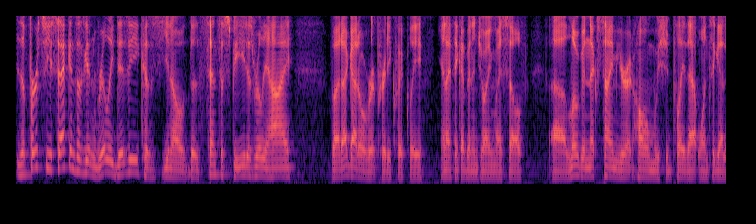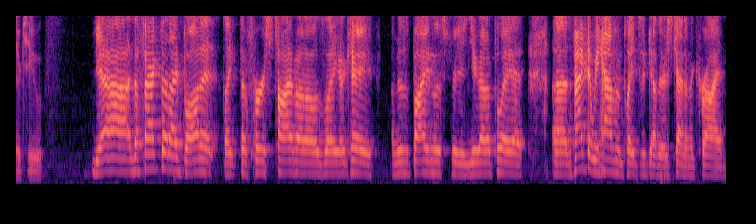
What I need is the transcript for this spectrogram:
the first few seconds i was getting really dizzy because you know the sense of speed is really high but i got over it pretty quickly and i think i've been enjoying myself uh, logan next time you're at home we should play that one together too Yeah, the fact that I bought it like the first time and I was like, okay, I'm just buying this for you. You got to play it. Uh, the fact that we haven't played together is kind of a crime.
